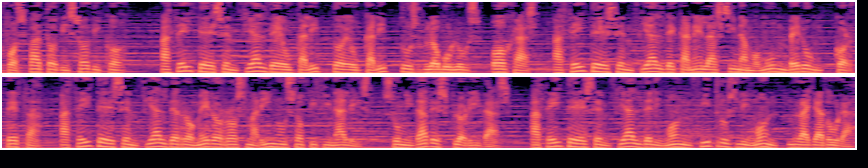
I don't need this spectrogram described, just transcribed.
fosfato disódico, Aceite esencial de eucalipto Eucalyptus globulus, hojas, aceite esencial de canela Cinnamomum verum, corteza, aceite esencial de romero Rosmarinus officinalis, sumidades floridas, aceite esencial de limón Citrus limón, ralladura.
